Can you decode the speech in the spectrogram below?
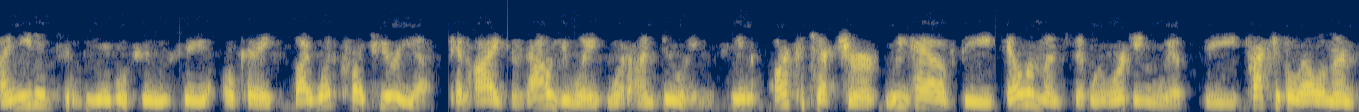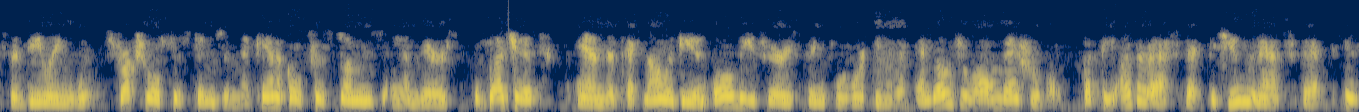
I needed to be able to see, okay, by what criteria can I evaluate what I'm doing? In architecture, we have the elements that we're working with, the practical elements, the dealing with structural systems and mechanical systems, and there's the budget, and the technology and all these various things we're working with. And those are all measurable. But the other aspect, the human aspect, is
